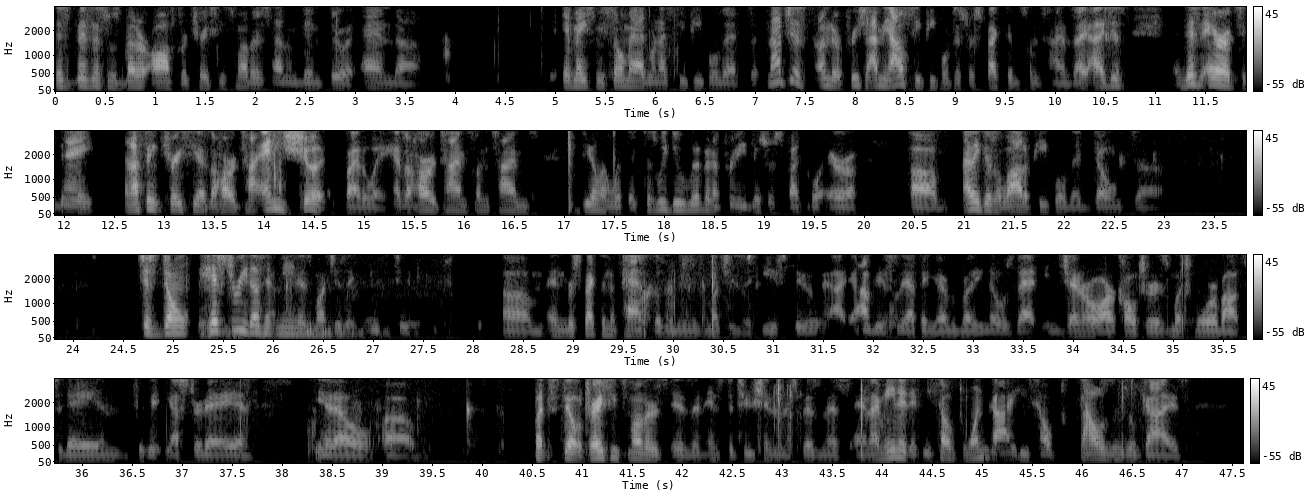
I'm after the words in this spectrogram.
This business was better off for Tracy Smothers having been through it, and uh, it makes me so mad when I see people that not just underappreciate. I mean, I'll see people disrespect him sometimes. I, I just this era today, and I think Tracy has a hard time, and he should, by the way, has a hard time sometimes dealing with it because we do live in a pretty disrespectful era. Um, I think there's a lot of people that don't uh, just don't. History doesn't mean as much as it used to. Um, and respecting the past doesn't mean as much as it used to. I, obviously, I think everybody knows that in general, our culture is much more about today and forget yesterday, and you know. Um, but still, Tracy Smothers is an institution in this business, and I mean it. If he's helped one guy, he's helped thousands of guys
